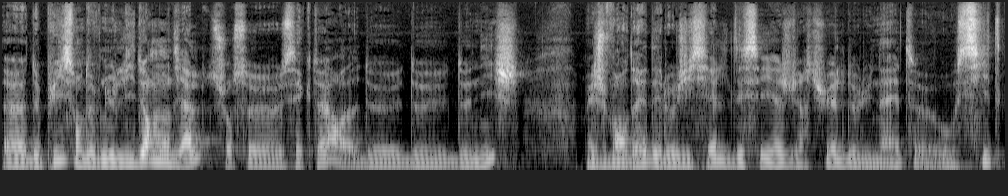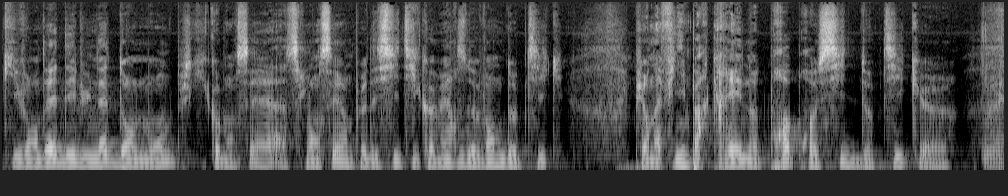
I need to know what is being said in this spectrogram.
Euh, depuis, ils sont devenus leader mondial sur ce secteur de, de, de niche. Mais je vendais des logiciels d'essayage virtuel de lunettes euh, aux sites qui vendaient des lunettes dans le monde, puisqu'ils commençaient à se lancer un peu des sites e-commerce de vente d'optique. Puis on a fini par créer notre propre site d'optique. Euh, Ouais.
